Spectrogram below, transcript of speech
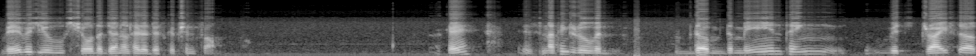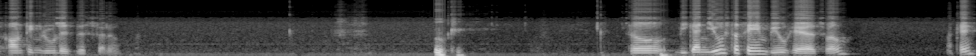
Where will you show the journal header description from? Okay, it's nothing to do with the the main thing which drives the accounting rule is this fellow. Okay. So we can use the same view here as well. Okay.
